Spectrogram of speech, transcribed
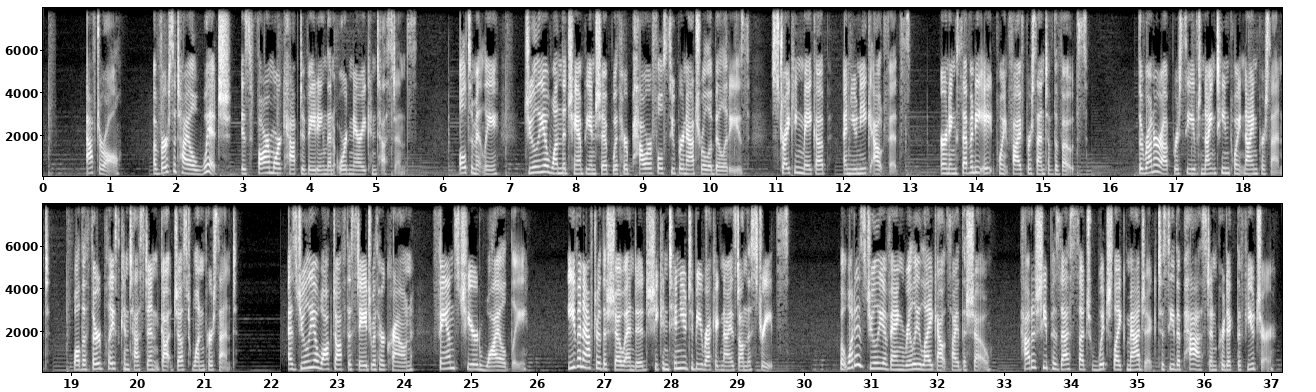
After all, a versatile witch is far more captivating than ordinary contestants. Ultimately, Julia won the championship with her powerful supernatural abilities, striking makeup, and unique outfits, earning 78.5% of the votes. The runner up received 19.9%, while the third place contestant got just 1%. As Julia walked off the stage with her crown, fans cheered wildly. Even after the show ended, she continued to be recognized on the streets. But what is Julia Vang really like outside the show? How does she possess such witch like magic to see the past and predict the future?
